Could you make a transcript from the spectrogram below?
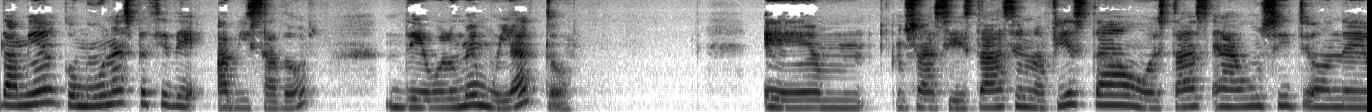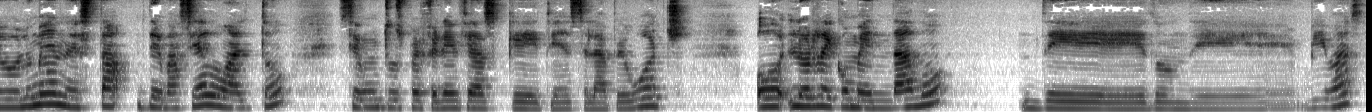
También como una especie de avisador de volumen muy alto. Em, o sea, si estás en una fiesta o estás en algún sitio donde el volumen está demasiado alto, según tus preferencias que tienes el Apple Watch, o lo recomendado de donde vivas,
